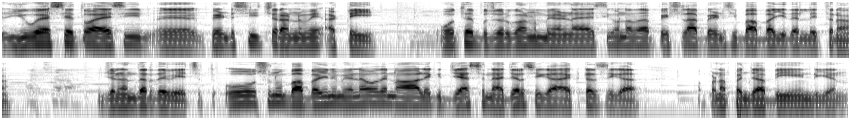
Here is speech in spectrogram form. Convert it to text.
ਯੂ ਐਸ ਏ ਤੋਂ ਆਏ ਸੀ ਪਿੰਡ ਸੀ 94 ਅੱਟੀ। ਉੱਥੇ ਬਜ਼ੁਰਗਾਂ ਨੂੰ ਮਿਲਣ ਆਏ ਸੀ ਉਹਨਾਂ ਦਾ ਪਿਛਲਾ ਪਿੰਡ ਸੀ ਬਾਬਾ ਜੀ ਦਾ ਲਿਤਰਾ ਅੱਛਾ। ਜਲੰਧਰ ਦੇ ਵਿੱਚ। ਉਹ ਉਸ ਨੂੰ ਬਾਬਾ ਜੀ ਨੂੰ ਮਿਲਣਾ ਉਹਦੇ ਨਾਲ ਇੱਕ ਜੈਸ ਨੈਜਰ ਸੀਗਾ ਐਕਟਰ ਸੀਗਾ। ਆਪਣਾ ਪੰਜਾਬੀ ਇੰਡੀਅਨ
